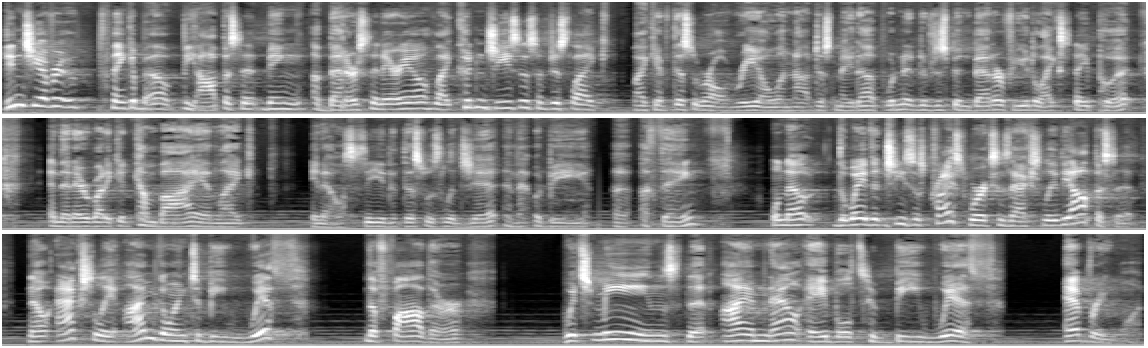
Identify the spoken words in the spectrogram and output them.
didn't you ever think about the opposite being a better scenario? Like couldn't Jesus have just like like if this were all real and not just made up, wouldn't it have just been better for you to like stay put and then everybody could come by and like, you know, see that this was legit and that would be a, a thing? Well, no, the way that Jesus Christ works is actually the opposite. No, actually, I'm going to be with the Father, which means that I am now able to be with everyone.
